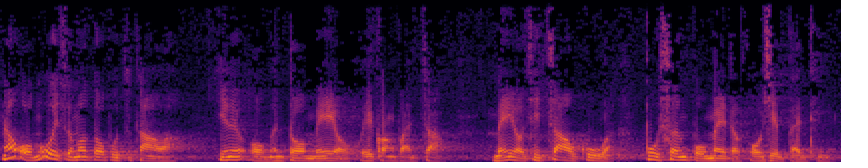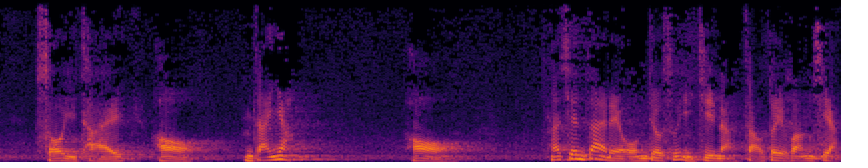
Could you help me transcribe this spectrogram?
那我们为什么都不知道啊？因为我们都没有回光返照，没有去照顾啊不生不灭的佛性本体，所以才哦唔怎样哦。那现在呢，我们就是已经啊找对方向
